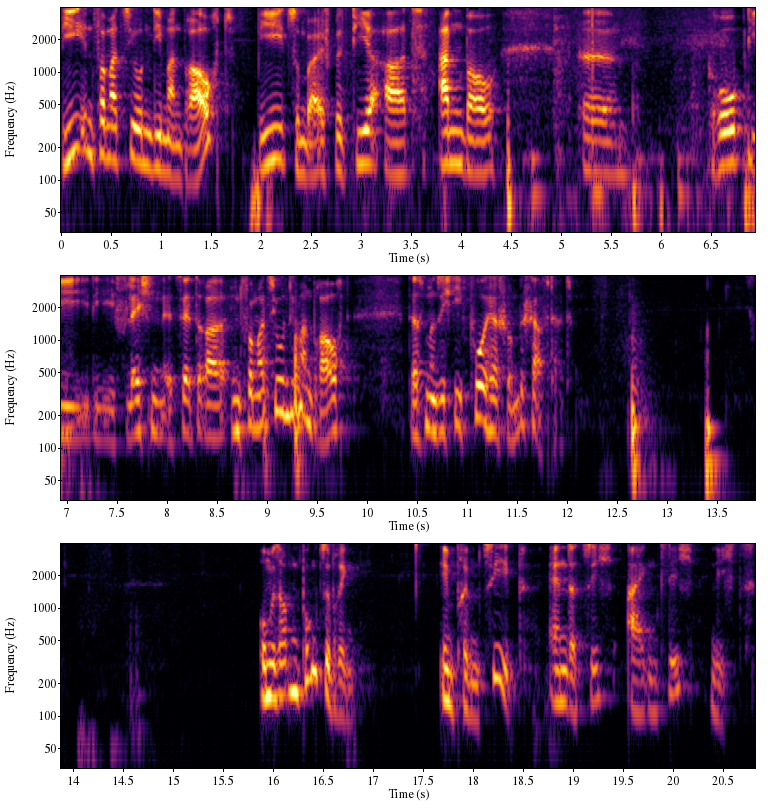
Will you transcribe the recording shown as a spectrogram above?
Die Informationen, die man braucht, wie zum Beispiel Tierart, Anbau, äh, grob die, die Flächen etc., Informationen, die man braucht, dass man sich die vorher schon beschafft hat. Um es auf den Punkt zu bringen, im Prinzip ändert sich eigentlich nichts.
